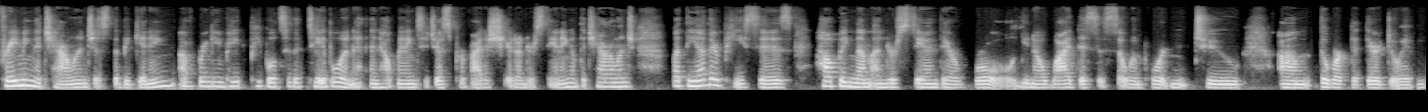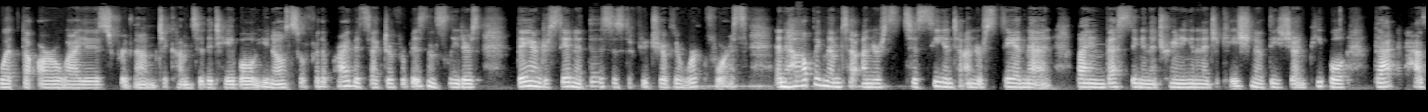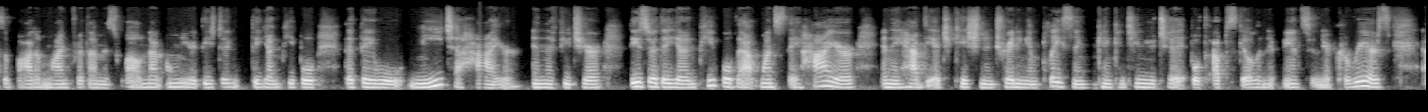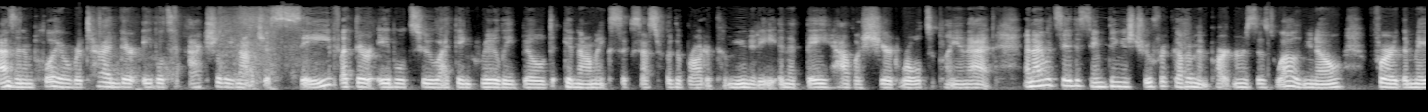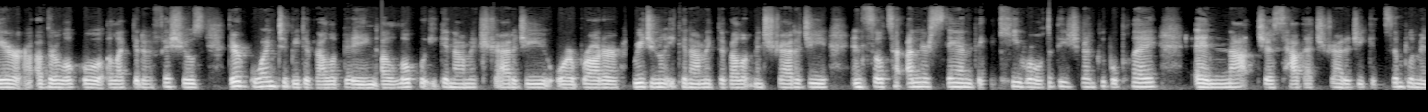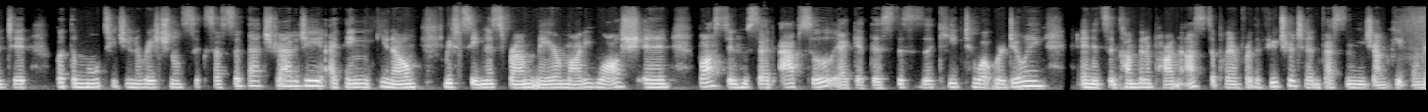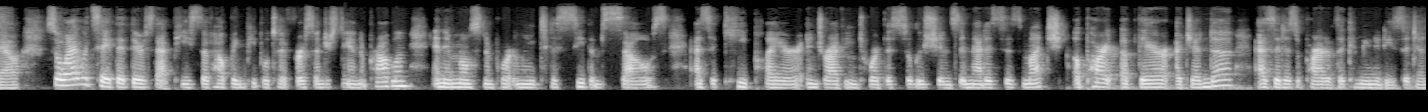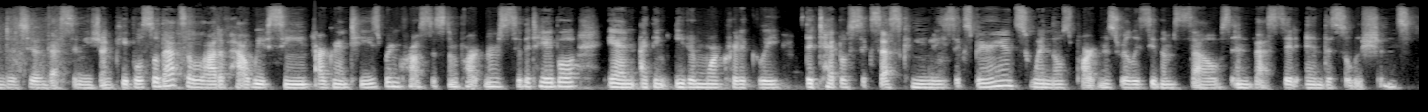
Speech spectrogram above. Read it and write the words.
framing the challenge is the beginning of bringing people to the table and, and helping to just provide a shared understanding of the challenge. But the other piece is helping them understand their role you know why this is so important to um, the work that they're doing what the roi is for them to come to the table you know. So for the private sector for business leaders they understand that this is the future of their workforce and helping them to under to see and to understand that by investing in the training and education of these young people that has a bottom line for them as well well. Not only are these the young people that they will need to hire in the future, these are the young people that once they hire and they have the education and training in place and can continue to both upskill and advance in their careers as an employer over time, they're able to actually not just save, but they're able to, I think, really build economic success for the broader community and that they have a shared role to play in that. And I would say the same thing is true for government partners as well. You know, for the mayor, or other local elected officials, they're going to be developing a local economic strategy or a broader regional economic development strategy. And so to understand the key role that these young people play and not just how that strategy gets implemented, but the multi generational success of that strategy, I think, you know, we've seen this from Mayor Marty Walsh in Boston, who said, Absolutely, I get this. This is a key to what we're doing. And it's incumbent upon us to plan for the future to invest in these young people now. So I would say that there's that piece of helping people to first understand the problem and then most importantly to see themselves as a key player in driving toward the solutions. And that is as much a part of their agenda as it is a part of the community's agenda to invest in these young people. So that's a lot of how we've seen our grantees bring cross system partners to the table. And I think even more critically, the type of success communities experience when those partners really see themselves invested in the solutions.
